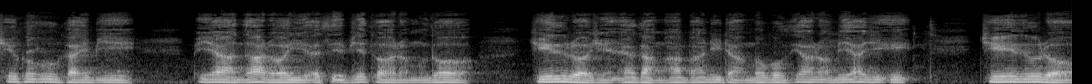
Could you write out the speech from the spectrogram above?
ရှိခိုးဥခိုင်ပြီးဘုရားသားတော်ကြီးအစီဖြစ်သွားတော်မူသောကျေးဇူးတော်ရှင်အကမဟာပန္တိတာမောဂုတ်ဆရာတော်ဘုရားကြီး၏ကျေးဇူးတော်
